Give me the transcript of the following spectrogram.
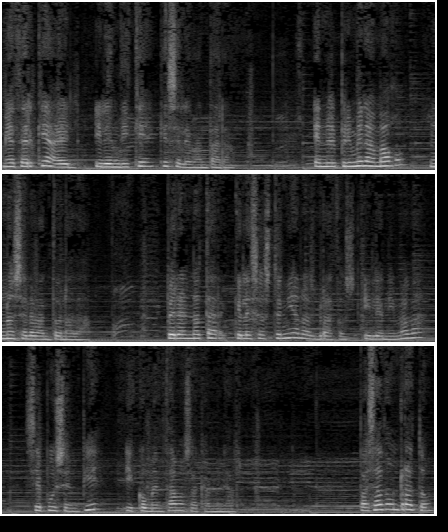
me acerqué a él y le indiqué que se levantara. En el primer amago no se levantó nada, pero al notar que le sostenía los brazos y le animaba, se puso en pie y comenzamos a caminar. Pasado un rato,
